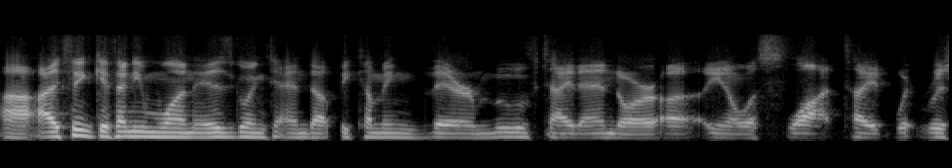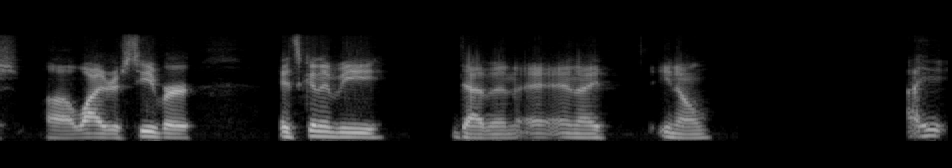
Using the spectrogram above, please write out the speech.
uh, I think if anyone is going to end up becoming their move tight end or uh, you know a slot type uh, wide receiver, it's going to be Devin. And I, you know, I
